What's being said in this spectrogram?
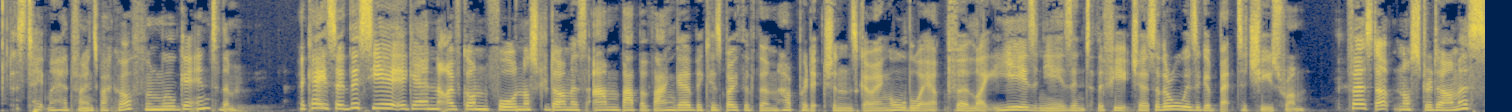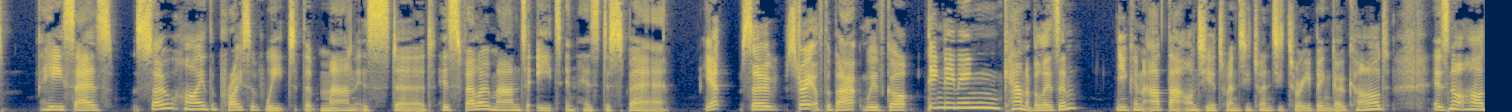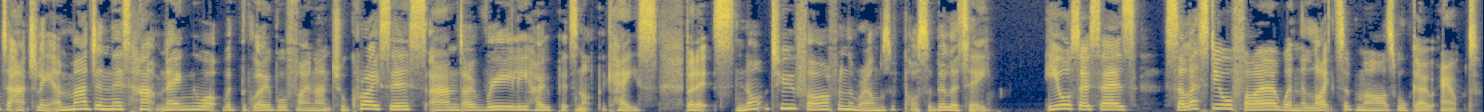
Let's take my headphones back off and we'll get into them. Okay, so this year again, I've gone for Nostradamus and Baba Vanga because both of them have predictions going all the way up for like years and years into the future. So they're always a good bet to choose from. First up, Nostradamus. He says, so high the price of wheat that man is stirred, his fellow man to eat in his despair. Yep. So straight off the bat, we've got ding ding ding cannibalism. You can add that onto your 2023 bingo card. It's not hard to actually imagine this happening, what with the global financial crisis, and I really hope it's not the case, but it's not too far from the realms of possibility. He also says, celestial fire when the lights of Mars will go out.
